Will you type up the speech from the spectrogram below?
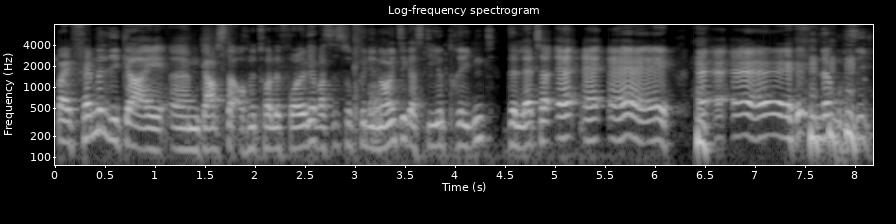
bei Family Guy ähm, gab es da auch eine tolle Folge. Was ist so für die 90er-Stil prägend? The Letter äh, äh, äh, äh, äh, äh, in der Musik.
